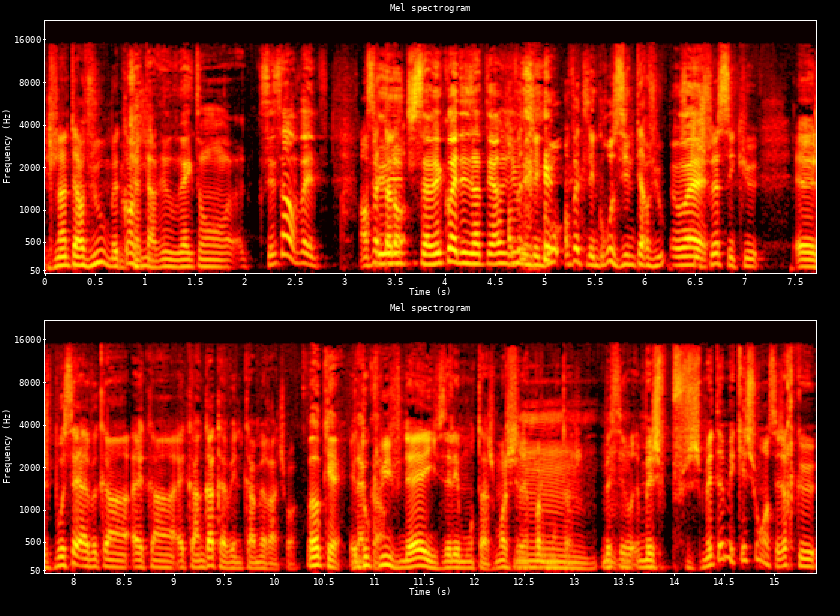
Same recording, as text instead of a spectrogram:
Je l'interview, mais quand je... avec ton. C'est ça en fait. En fait, alors, tu savais quoi des interviews en fait, les gros, en fait, les grosses interviews, ce Ouais. que je fais, c'est que euh, je bossais avec un, avec, un, avec un gars qui avait une caméra, tu vois. Ok. Et donc, lui, il venait, il faisait les montages. Moi, je faisais pas le Hmm. montage. Mais, mais je, je mettais mes questions. hein. C'est-à-dire que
